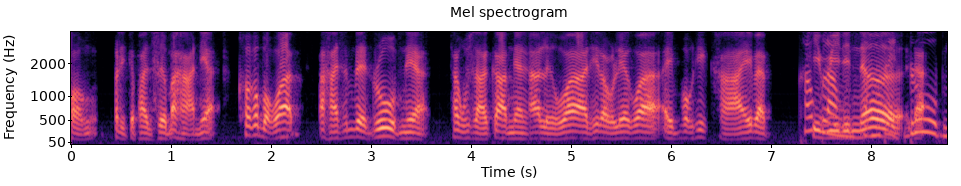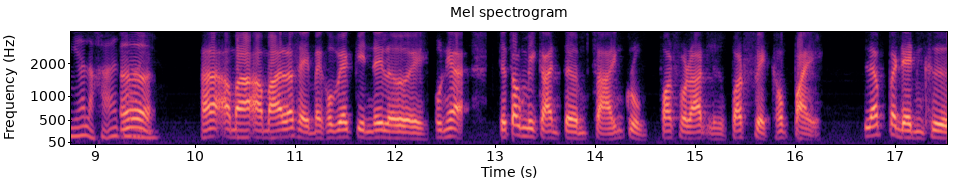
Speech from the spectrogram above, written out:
ของผลิตภัณฑ์เสริมอาหารเนี่ยเขาก็บอกว่าอาหารสำเร็จรูปเนี่ยทางอุตสาหกรรมเนี่ยนะหรือว่าที่เราเรียกว่าไอ้พวกที่ขายแบบข้าวทีกล่วีองดินเนสำอร์เร็จรูเงี้ยเหรอคะอาเอจารย์ เออฮะเอามาเอามาแล้วใส่ไมโครเวฟกินได้เลย พวกเนี้ยจะต้องมีการเติมสารกลุ่มฟอสฟอรัสหรือฟอสเฟตเข้าไป แล้วประเด็นคือ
